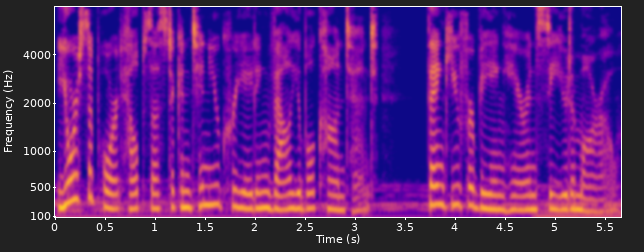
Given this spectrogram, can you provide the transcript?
Your support helps us to continue creating valuable content. Thank you for being here and see you tomorrow.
